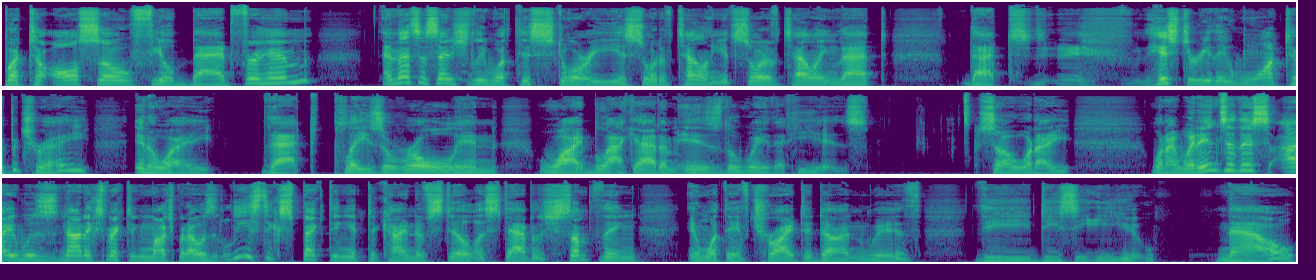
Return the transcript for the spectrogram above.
but to also feel bad for him and that's essentially what this story is sort of telling. It's sort of telling that that history they want to portray in a way that plays a role in why Black Adam is the way that he is. So what I when I went into this, I was not expecting much, but I was at least expecting it to kind of still establish something in what they have tried to done with the DCEU. Now,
